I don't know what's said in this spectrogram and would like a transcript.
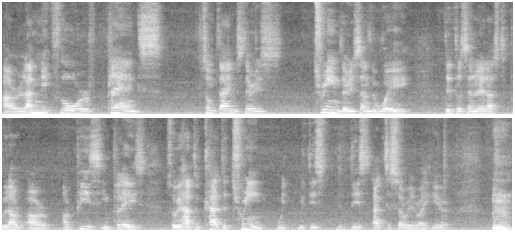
our laminate floor planks, sometimes there is trim that is on the way that doesn't let us to put our, our, our piece in place so we have to cut the trim with, with this this accessory right here.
